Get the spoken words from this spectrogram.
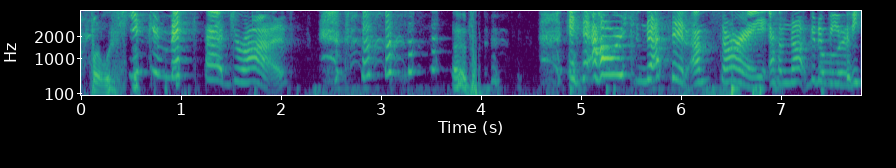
Felicia. you can make that drive. An hour's nothing. I'm sorry. I'm not gonna be mean.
